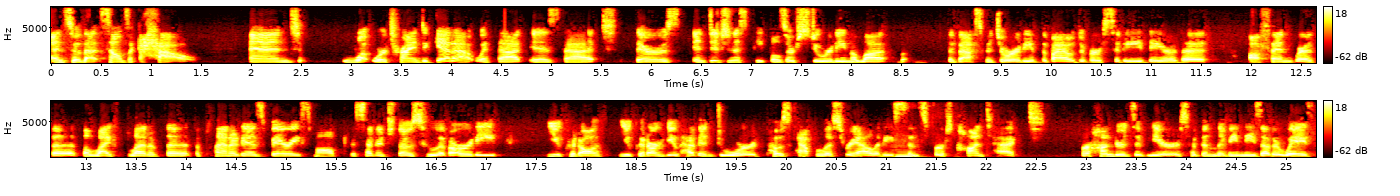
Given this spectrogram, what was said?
And so that sounds like a how. And what we're trying to get at with that is that there's indigenous peoples are stewarding a lot, the vast majority of the biodiversity. They are the often where the, the lifeblood of the, the planet is, very small percentage, those who have already you could all you could argue have endured post-capitalist reality mm. since first contact for hundreds of years have been living these other ways.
